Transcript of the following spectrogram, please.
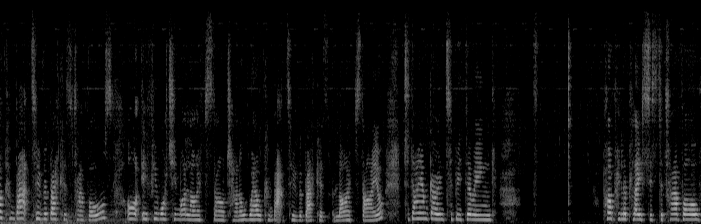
welcome back to Rebecca's Travels or if you're watching my lifestyle channel welcome back to Rebecca's Lifestyle. Today I'm going to be doing popular places to travel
